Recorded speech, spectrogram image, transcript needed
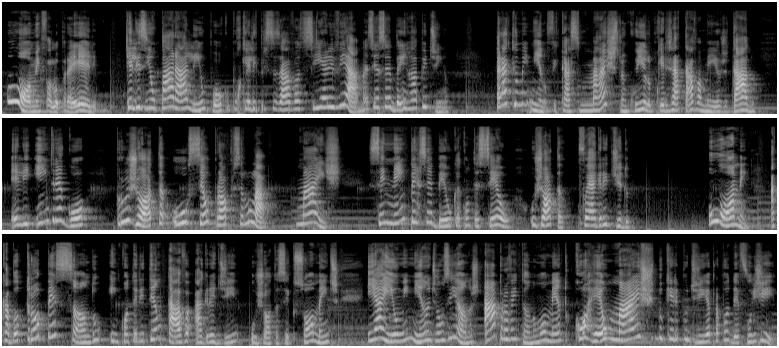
O homem falou para ele que eles iam parar ali um pouco porque ele precisava se aliviar, mas ia ser bem rapidinho. Para que o menino ficasse mais tranquilo, porque ele já estava meio agitado, ele entregou para o Jota o seu próprio celular. Mas sem nem perceber o que aconteceu, o Jota foi agredido. O homem acabou tropeçando enquanto ele tentava agredir o Jota sexualmente. E aí o menino de 11 anos, aproveitando o momento, correu mais do que ele podia para poder fugir.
